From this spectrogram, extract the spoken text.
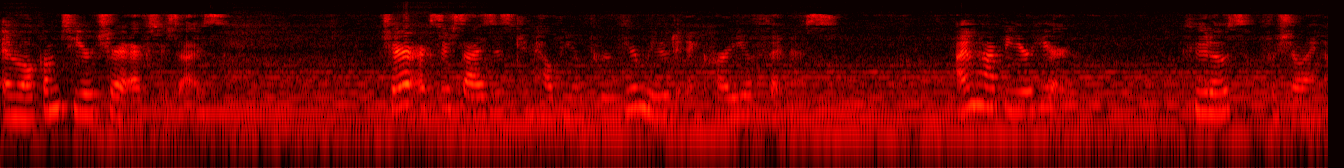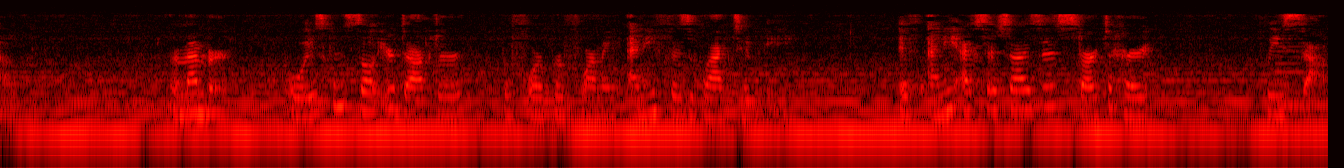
and welcome to your chair exercise. Chair exercises can help you improve your mood and cardio fitness. I'm happy you're here. Kudos for showing up. Remember, always consult your doctor before performing any physical activity. If any exercises start to hurt, please stop.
